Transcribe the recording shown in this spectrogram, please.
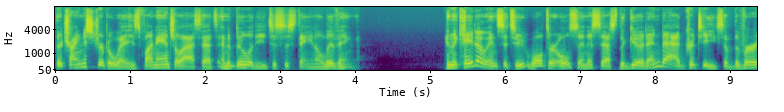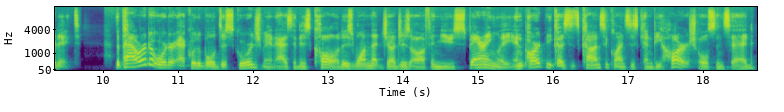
they're trying to strip away his financial assets and ability to sustain a living. In the Cato Institute, Walter Olson assessed the good and bad critiques of the verdict. The power to order equitable disgorgement, as it is called, is one that judges often use sparingly, in part because its consequences can be harsh, Olson said.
